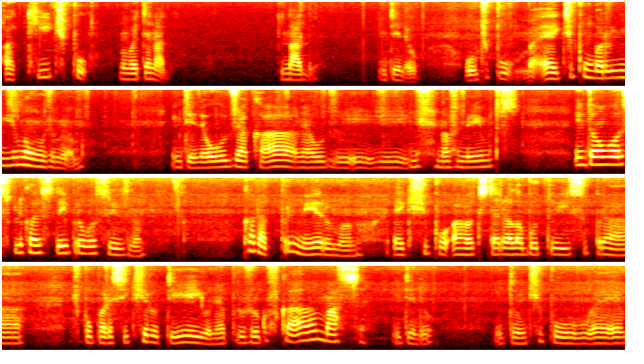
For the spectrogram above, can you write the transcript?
Aqui, tipo, não vai ter nada. Nada. Entendeu? Ou, tipo, é tipo um barulho de longe mesmo. Entendeu? Ou de AK, né? Ou de, de, de 9mm. Então eu vou explicar isso daí pra vocês, né? Cara, primeiro, mano, é que, tipo, a Rockstar, ela botou isso pra tipo, parecer tiroteio, né? Pro jogo ficar massa, entendeu? Então, tipo, é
